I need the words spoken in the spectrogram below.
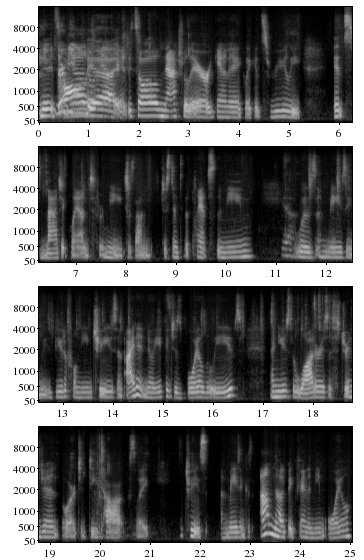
They're, it's They're all beyond yeah, organic. it- it's all natural there, organic. Like it's really it's magic land for me because I'm just into the plants. The neem yeah. was amazing. These beautiful neem trees. And I didn't know you could just boil the leaves and use the water as astringent or to detox. Like the tree's amazing because I'm not a big fan of neem oil.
